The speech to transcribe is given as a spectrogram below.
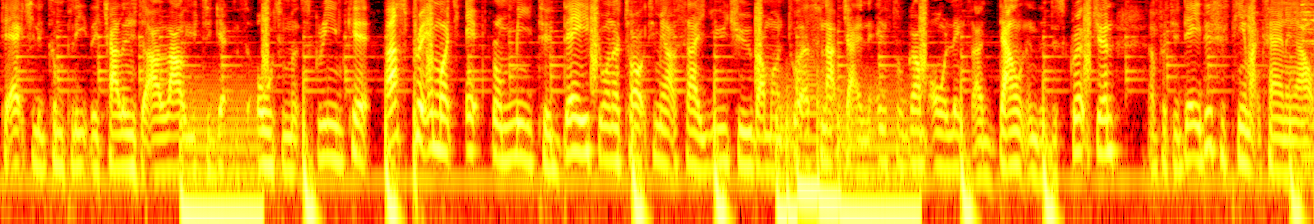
to actually complete the challenge that allow you to get this ultimate scream kit. That's pretty much it from me today. If you want to talk to me outside YouTube, I'm on Twitter, Snapchat, and Instagram. All links are down in the description. And for today, this is team max signing out.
